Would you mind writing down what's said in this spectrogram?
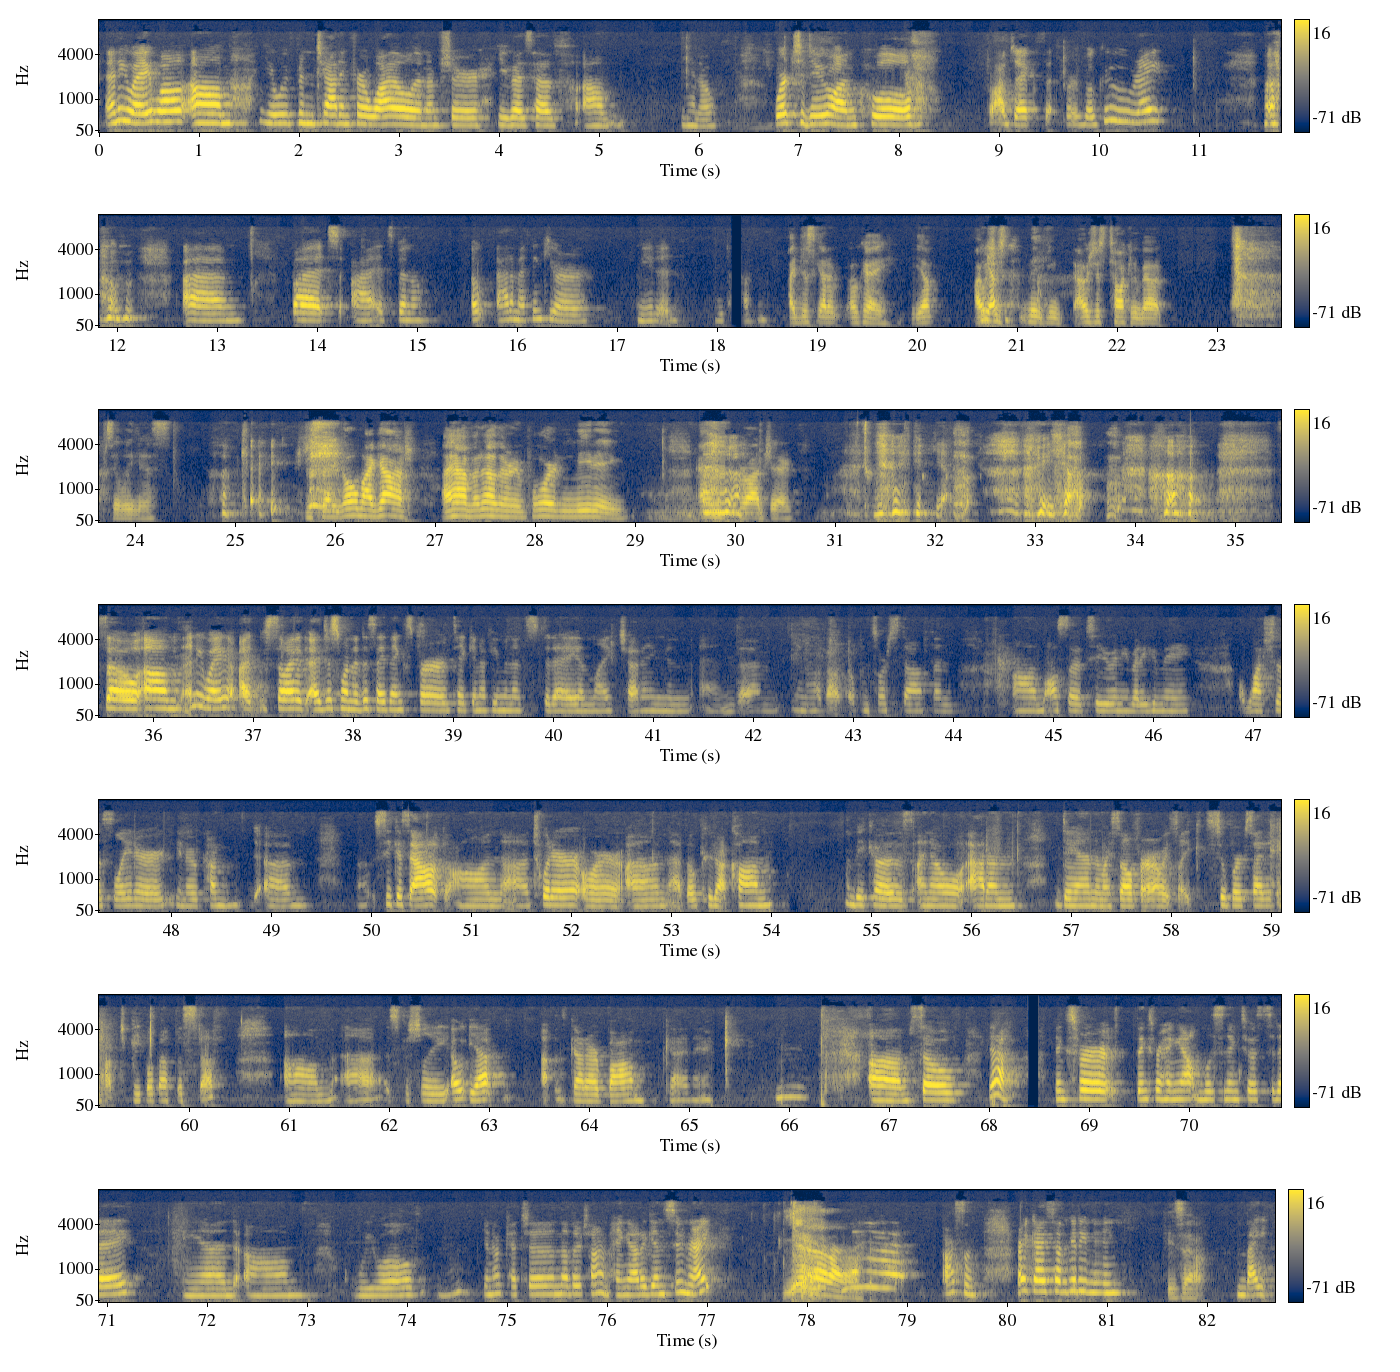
Anyway, well, um, you know, we've been chatting for a while, and I'm sure you guys have, um, you know, work to do on cool projects for Bocoup, right? Um, um, but uh, it's been. Oh, Adam, I think you're muted. Are you talking? I just got to. Okay. Yep. I was Yep. just making. I was just talking about silliness. Okay. Just saying. Oh my gosh! I have another important meeting and project. yeah. yeah. So um, anyway, I, so I, I just wanted to say thanks for taking a few minutes today and like chatting and, and um, you know about open source stuff and um, also to anybody who may watch this later, you know, come um, seek us out on uh, Twitter or um, at bocoup.com because I know Adam, Dan, and myself are always like super excited to talk to people about this stuff. Um, uh, especially, oh yeah, got our Bob guy there. Um, so yeah, thanks for thanks for hanging out and listening to us today, and um, we will, you know, catch you another time. Hang out again soon, right? Yeah. Awesome. All right, guys, have a good evening. Peace out. Bye.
